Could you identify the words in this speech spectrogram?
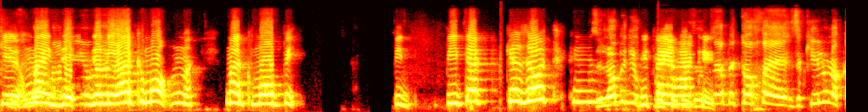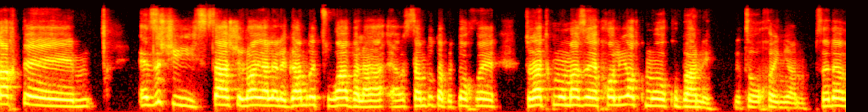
כאילו, מה, זה-. נראה כמו, מה- כמו פי- פי- פיתה כזאת? כאילו? זה לא בדיוק פיתה פיתה, זה עיראקית. יותר בתוך, אה, זה כאילו לקחת אה, איזושהי עיסה שלא היה לה לגמרי צורה, אבל ה- שמת אותה בתוך, אה, את יודעת כמו מה זה יכול להיות? כמו קובאנה, לצורך העניין, בסדר?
